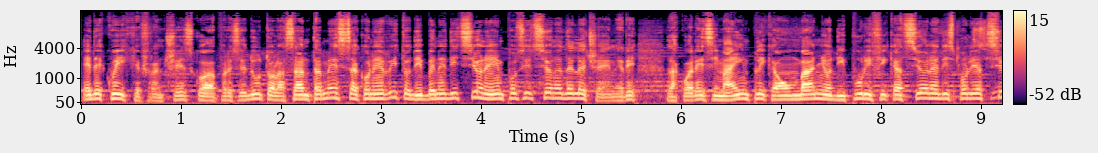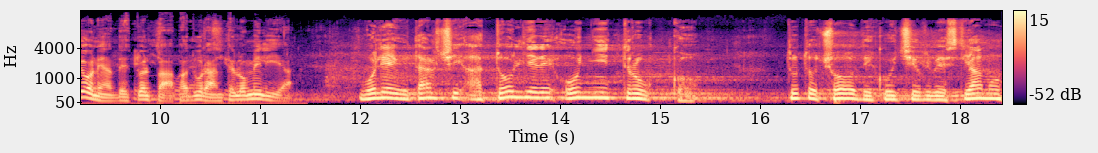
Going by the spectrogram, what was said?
Ed è qui che Francesco ha presieduto la Santa Messa con il rito di benedizione e imposizione delle Ceneri. La Quaresima implica un bagno di purificazione e di spoliazione, ha detto il Papa durante l'omelia vuole aiutarci a togliere ogni trucco, tutto ciò di cui ci rivestiamo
